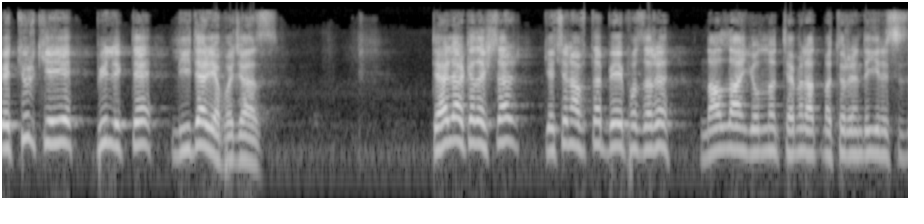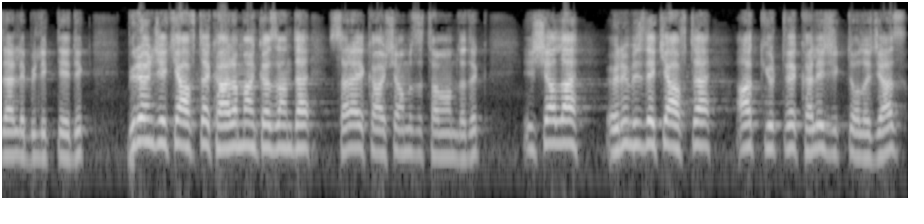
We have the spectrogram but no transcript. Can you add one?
ve Türkiye'yi birlikte lider yapacağız. Değerli arkadaşlar, geçen hafta Beypazarı Nallıhan yolunun temel atma töreninde yine sizlerle birlikteydik. Bir önceki hafta Kahramanmazan'da Saray Kavşağımızı tamamladık. İnşallah önümüzdeki hafta Akyurt ve Kalecik'te olacağız.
